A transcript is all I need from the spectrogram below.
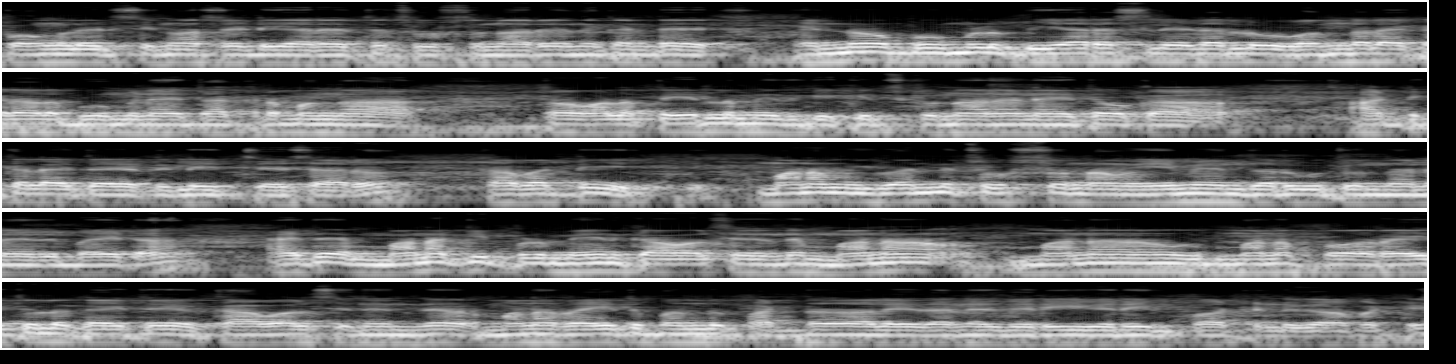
పొంగులేటి శ్రీనివాస్ రెడ్డి గారు అయితే చూస్తున్నారు. ఎందుకంటే ఎన్నో భూములు బీఆర్ఎస్ లీడర్లు వందల ఎకరాల భూమిని అయితే అక్రమంగా వాళ్ళ పేర్ల మీదకి ఎక్కించుకున్నారని అయితే ఒక ఆర్టికల్ అయితే రిలీజ్ చేశారు. కాబట్టి మనం ఇవన్నీ చూస్తున్నాం ఏమేమి జరుగుతుంది అనేది బయట. అయితే మనకి ఇప్పుడు మెయిన్ కావాల్సింది మన మన మన రైతులకు రైతులకైతే కావాల్సింది అంటే మన రైతు బంధు పడ్డదా లేదా అనేది వెరీ వెరీ ఇంపార్టెంట్ కాబట్టి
